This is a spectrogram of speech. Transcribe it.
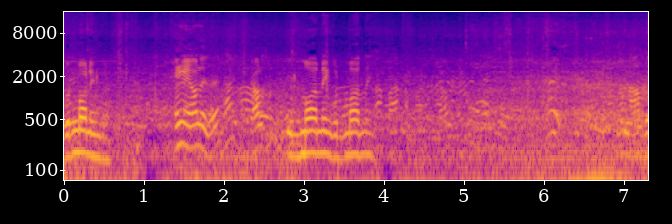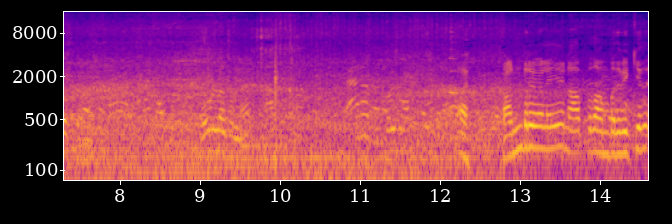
Good morning bro good morning good morning கன்று விலையே நாற்பது ஐம்பது விற்கிது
